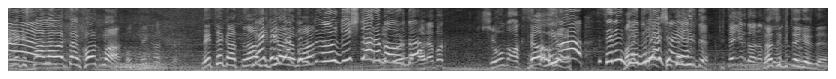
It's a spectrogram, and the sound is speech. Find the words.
yemek ısmarlamaktan korkma. Oğlum tek attı. Ne tek attın abi Ne gidiyor tek araba. atın? Öldü işte araba orada. Araba şey oldu aksi. Ne oldu? Yo, senin Bak, bak, debriyaj pite girdi. Pite girdi araba. Nasıl gördün pite mü? girdi?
